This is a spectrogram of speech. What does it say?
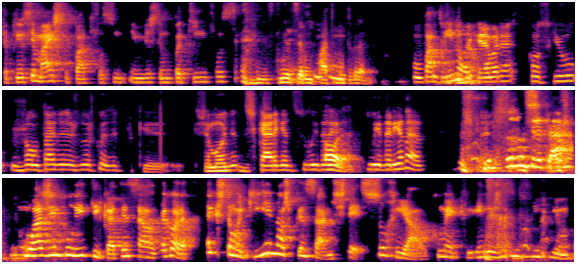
até podiam ser mais, se o pato fosse, em vez de ser um patinho, fosse. tinha de ser um pato muito grande. O pato da Câmara conseguiu juntar as duas coisas, porque chamou-lhe descarga de solidariedade. Todo um tratado de linguagem política, atenção. Agora, a questão aqui é nós pensarmos, isto é surreal, como é que em 2021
